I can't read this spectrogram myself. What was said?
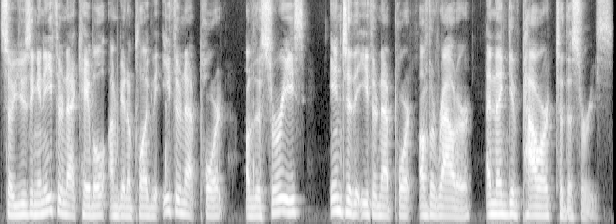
So using an Ethernet cable, I'm gonna plug the Ethernet port of the Cerise into the Ethernet port of the router and then give power to the Cerise.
